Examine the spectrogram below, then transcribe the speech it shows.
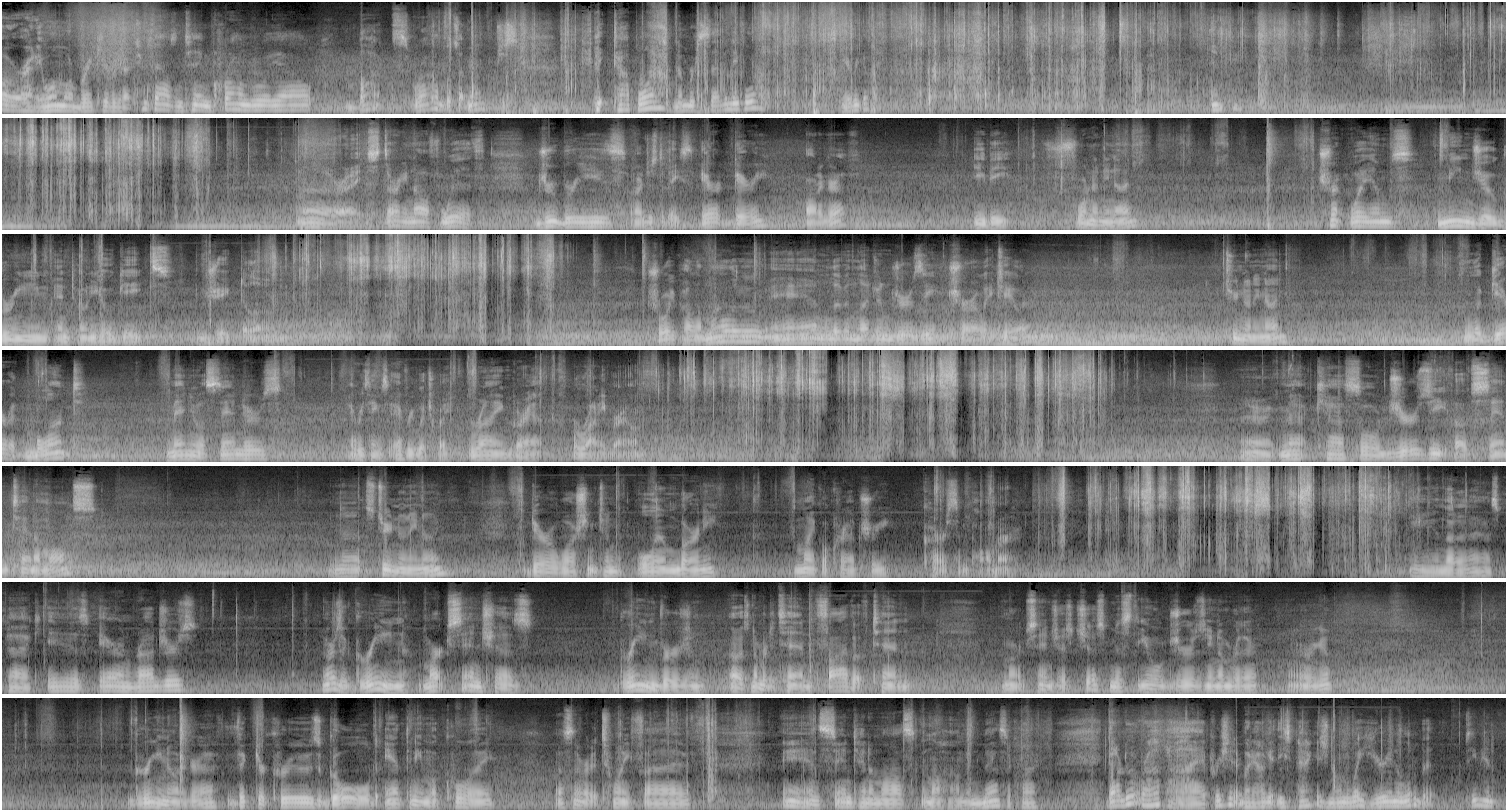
Alrighty, one more break here. We got a 2010 Crown Royale box. Rob, what's up, man? Just pick top one, number 74. Here we go. Empty. Alright, starting off with Drew Brees, or just a base, Eric Berry, autograph, EB, 499. Trent Williams, Mean Joe Greene, Antonio Gates, Jake Delhomme. Troy Polamalu and Living Legend jersey, Charlie Taylor. 299. LeGarrette Blunt, Manuel Sanders, everything's every which way. Ryan Grant, Ronnie Brown. All right, Matt Castle jersey of Santana Moss. That's two ninety nine. Daryl Washington, Lem Barney, Michael Crabtree, Carson Palmer. And the last pack is Aaron Rodgers. There's a green, Mark Sanchez, green version. Oh, it's number to 10, 5 of 10. Mark Sanchez just missed the old jersey number there. There we go. Green autograph. Victor Cruz, gold, Anthony McCoy. That's number to 25. And Santana Moss, Mohamed Massaquoi. That'll do it, Rob. I appreciate it, buddy. I'll get these packaged on the way here in a little bit. See you, man.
